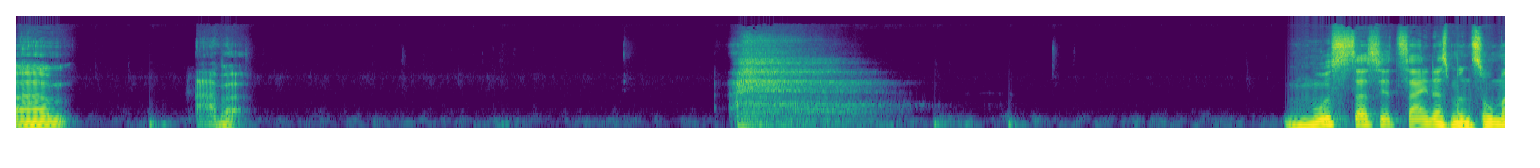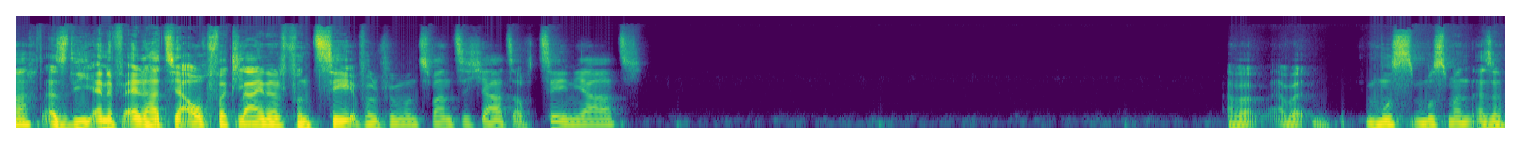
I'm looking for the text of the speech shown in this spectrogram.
Ähm, aber muss das jetzt sein, dass man so macht? Also die NFL hat es ja auch verkleinert von, 10, von 25 Yards auf 10 Yards. Aber, aber muss, muss man, also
